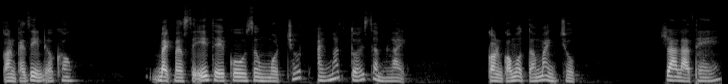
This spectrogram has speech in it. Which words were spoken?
Còn cái gì nữa không? Bạch bác sĩ thấy cô dừng một chút, ánh mắt tối sầm lại. Còn có một tấm ảnh chụp. Ra là thế.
